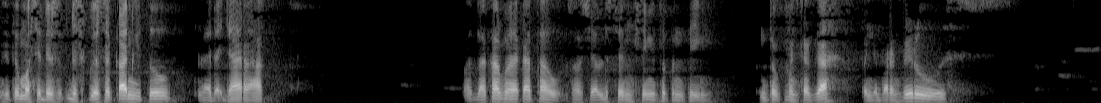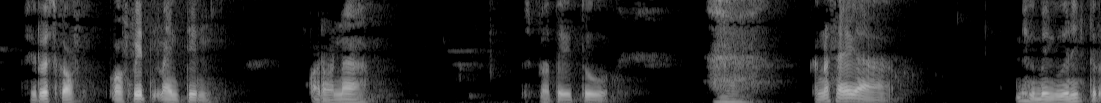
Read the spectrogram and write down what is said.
Itu masih desek-desekan gitu. Nggak ada jarak. Padahal kan mereka tahu social distancing itu penting untuk mencegah penyebaran virus. Virus COVID-19 corona. Seperti itu. Karena saya ya minggu-minggu ini ter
